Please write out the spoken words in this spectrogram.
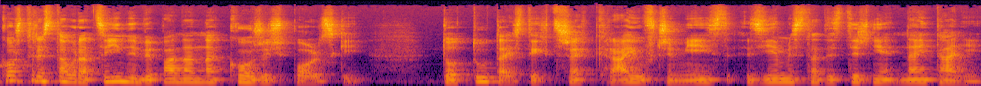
Koszt restauracyjny wypada na korzyść Polski. To tutaj z tych trzech krajów czy miejsc zjemy statystycznie najtaniej.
